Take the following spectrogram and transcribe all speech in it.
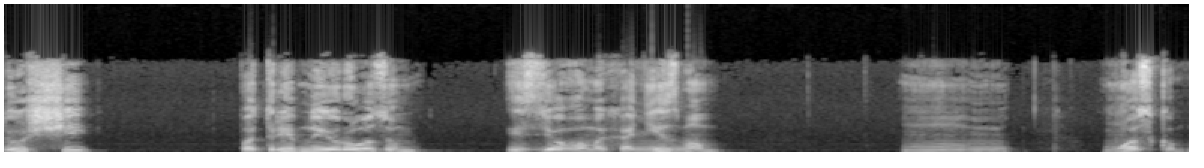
душі потрібний розум із його механізмом, мозком.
